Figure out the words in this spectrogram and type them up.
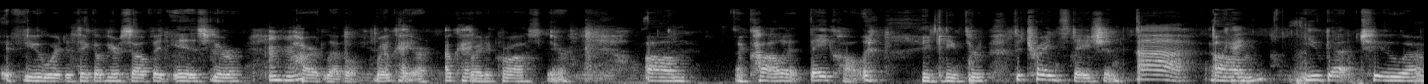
if you were to think of yourself, it is your heart level right Okay, there, okay. right across there. Um, I call it. They call it. It came through the train station. Ah, okay. Um, you got to. Uh,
